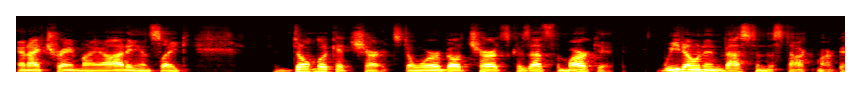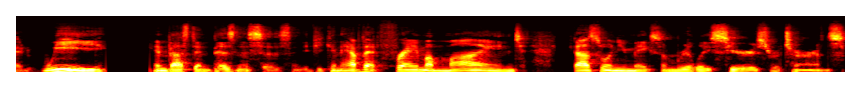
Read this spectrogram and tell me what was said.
And I train my audience like, don't look at charts. Don't worry about charts because that's the market. We don't invest in the stock market. We invest in businesses. And if you can have that frame of mind, that's when you make some really serious returns.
